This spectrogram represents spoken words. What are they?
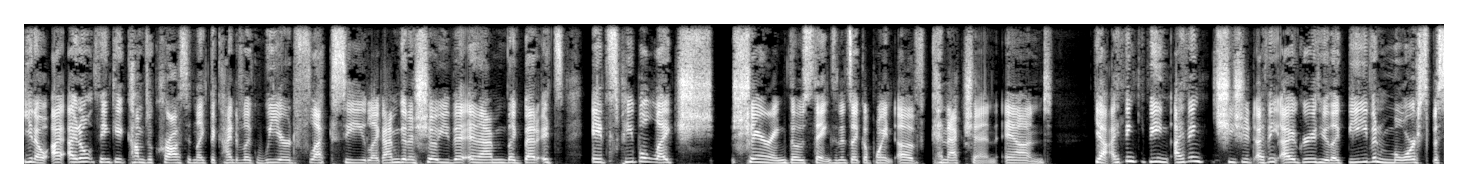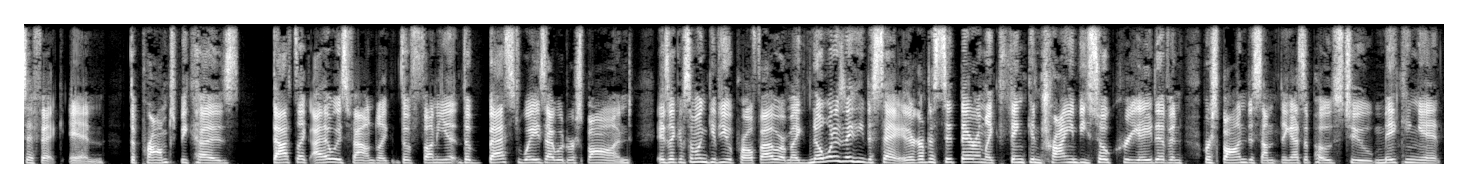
you know, I, I don't think it comes across in like the kind of like weird flexy, like I'm going to show you that and I'm like better. It's, it's people like sh- sharing those things and it's like a point of connection and yeah i think being i think she should i think i agree with you like be even more specific in the prompt because that's like I always found like the funniest, the best ways I would respond is like if someone gives you a profile where I'm like, no one has anything to say. They're gonna have to sit there and like think and try and be so creative and respond to something as opposed to making it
